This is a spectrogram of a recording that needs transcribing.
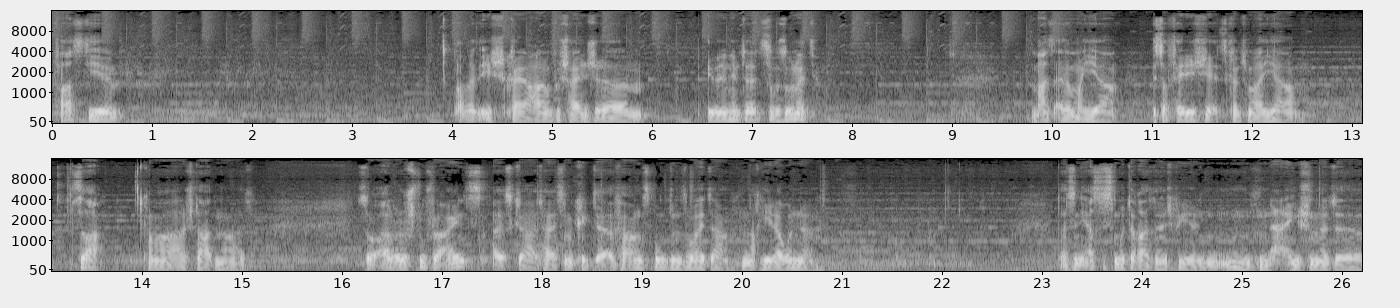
Fahrstil. Aber ich, keine Ahnung, wahrscheinlich ähm, übernimmt er das sowieso nicht. Mach es einfach mal hier. Ist doch fertig jetzt. Kannst du mal hier. So, kann man starten halt. So, also Stufe 1, alles klar. Das heißt, man kriegt Erfahrungspunkte und so weiter nach jeder Runde. Das ist ein erstes Motorradrennspiel. Na, eigentlich schon das äh,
